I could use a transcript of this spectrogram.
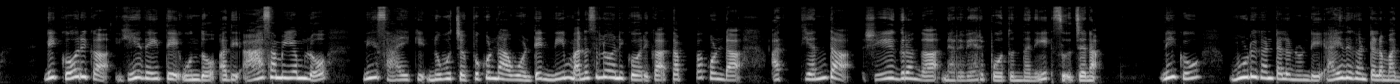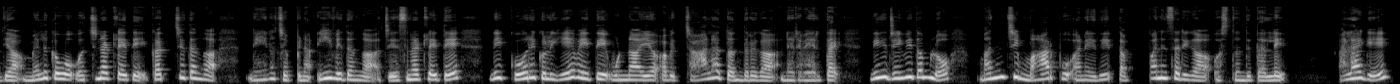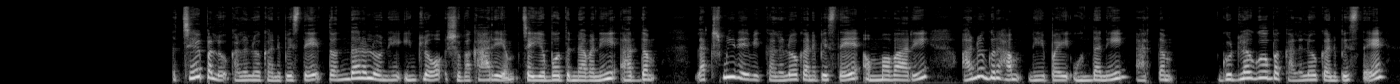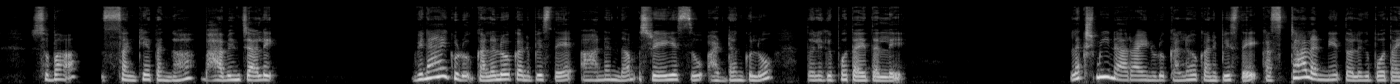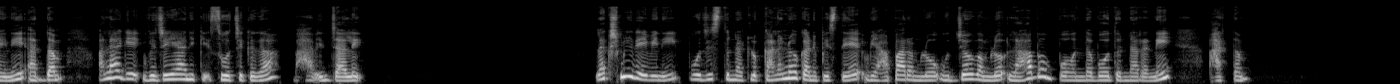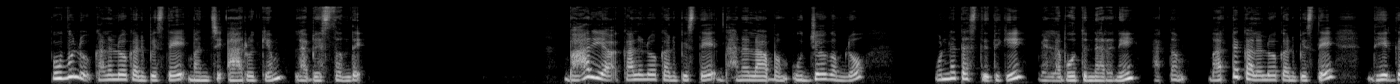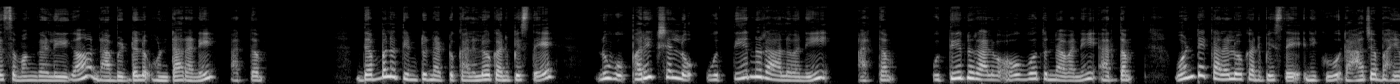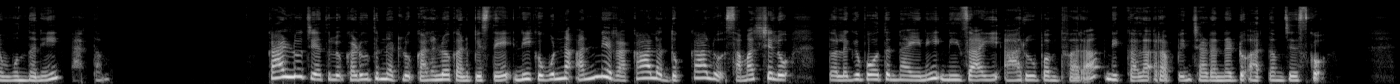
నీ కోరిక ఏదైతే ఉందో అది ఆ సమయంలో నీ సాయికి నువ్వు చెప్పుకున్నావు అంటే నీ మనసులోని కోరిక తప్పకుండా అత్యంత శీఘ్రంగా నెరవేరిపోతుందని సూచన. నీకు మూడు గంటల నుండి ఐదు గంటల మధ్య మెలకువ వచ్చినట్లయితే ఖచ్చితంగా నేను చెప్పిన ఈ విధంగా చేసినట్లయితే నీ కోరికలు ఏవైతే ఉన్నాయో అవి చాలా తొందరగా నెరవేరుతాయి. నీ జీవితంలో మంచి మార్పు అనేది తప్పనిసరిగా వస్తుంది తల్లి. అలాగే చేపలు కలలో కనిపిస్తే తొందరలోనే ఇంట్లో శుభకార్యం చెయ్యబోతున్నావని అర్థం. లక్ష్మీదేవి కలలో కనిపిస్తే అమ్మవారి అనుగ్రహం నీపై ఉందని అర్థం. గుడ్లగూబ కలలో కనిపిస్తే శుభ సంకేతంగా భావించాలి. వినాయకుడు కలలో కనిపిస్తే ఆనందం శ్రేయస్సు అడ్డంకులు తొలగిపోతాయి తల్లి. లక్ష్మీనారాయణుడు కలలో కనిపిస్తే కష్టాలన్నీ తొలగిపోతాయని అర్థం. అలాగే విజయానికి సూచికగా భావించాలి. లక్ష్మీదేవిని పూజిస్తున్నట్లు కలలో కనిపిస్తే వ్యాపారంలో ఉద్యోగంలో లాభం పొందబోతున్నారని అర్థం. పువ్వులు కలలో కనిపిస్తే మంచి ఆరోగ్యం లభిస్తుంది. భార్య కలలో కనిపిస్తే ధనలాభం ఉద్యోగంలో ఉన్నత స్థితికి వెళ్ళబోతున్నారని అర్థం. భర్త కలలో కనిపిస్తే దీర్ఘ సుమంగళిగా నా బిడ్డలు ఉంటారని అర్థం. దెబ్బలు తింటున్నట్టు కలలో కనిపిస్తే నువ్వు పరీక్షల్లో ఉత్తీర్ణురాలవని అర్థం. ఉత్తీర్ణురాలు అవ్వబోతున్నావని అర్థం. ఒంటె కలలో కనిపిస్తే నీకు రాజభయం ఉందని అర్థం. కాళ్ళు చేతులు కడుగుతున్నట్లు కలలో కనిపిస్తే నీకు ఉన్న అన్ని రకాల దుఃఖాలు సమస్యలు తొలగిపోతున్నాయని నీ సాయి ఆ రూపం ద్వారా నీ కళ రప్పించాడన్నట్టు అర్థం చేసుకో.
